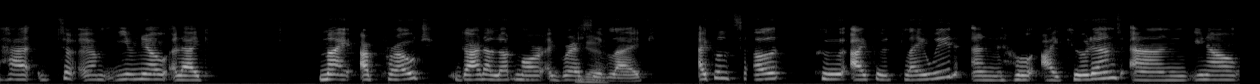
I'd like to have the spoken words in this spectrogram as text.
had to, um, you know, like my approach got a lot more aggressive. Like I could tell who I could play with and who I couldn't, and you know,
